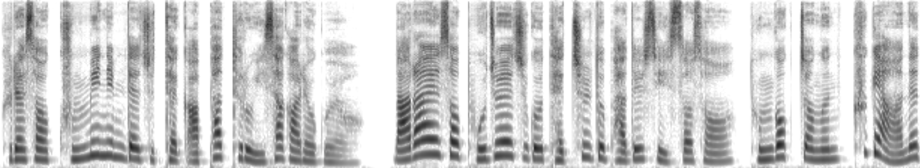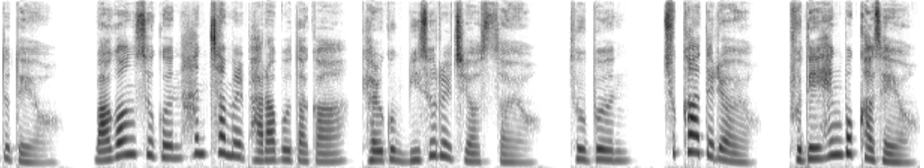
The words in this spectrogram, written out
그래서 국민임대주택 아파트로 이사 가려고요. 나라에서 보조해주고 대출도 받을 수 있어서 돈 걱정은 크게 안 해도 돼요. 마광숙은 한참을 바라보다가 결국 미소를 지었어요. 두 분 축하드려요. 부디 행복하세요.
